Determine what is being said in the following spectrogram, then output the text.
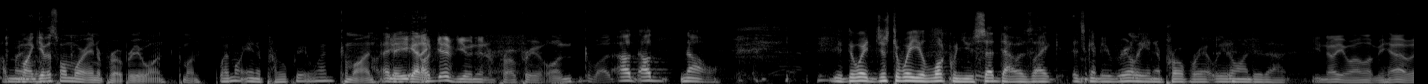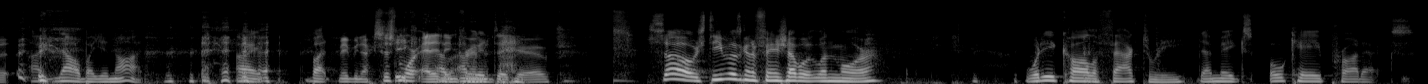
I'm Come gonna on, go- give us one more inappropriate one. Come on, one more inappropriate one. come on. I'll I know give you gotta. I'll give you an inappropriate one. Come on. I'll, I'll no. You- the way, just the way you look when you said that was like it's gonna be really inappropriate. We don't want to do that. You know you want to let me have it. I, no, but you're not. All right, but Maybe next Just week. more editing I'm for him good. to take care of. so Steve was gonna finish up with one more. What do you call a factory that makes okay products?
